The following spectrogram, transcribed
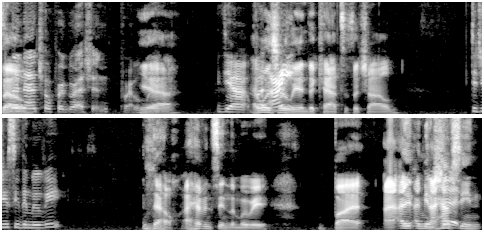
So the natural progression. Probably. yeah. Yeah. I but was really into cats as a child. Did you see the movie? No, I haven't seen the movie, but I, I, I mean, You I have seen,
